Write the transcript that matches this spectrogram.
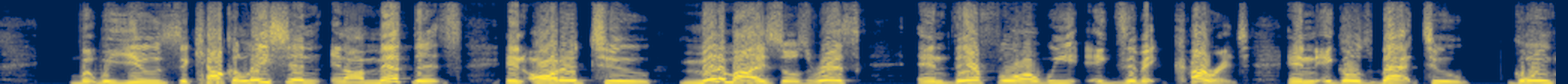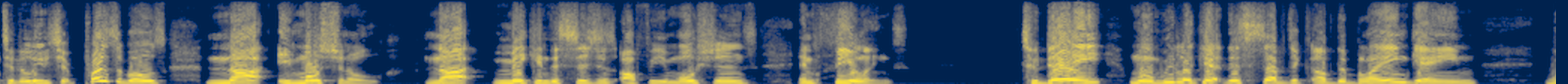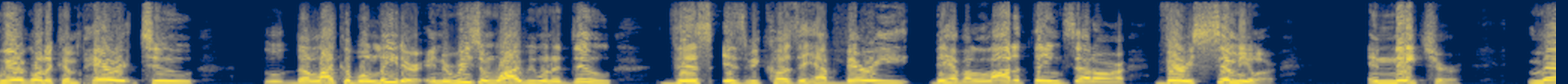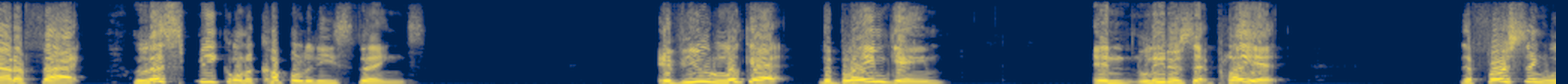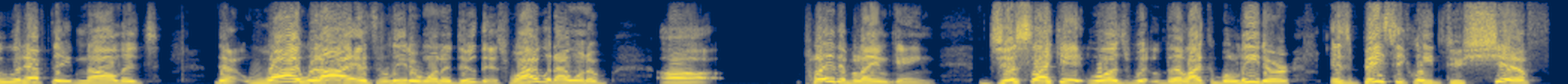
but we use the calculation in our methods in order to minimize those risks and therefore we exhibit courage. And it goes back to going to the leadership principles not emotional not making decisions off of emotions and feelings. Today when we look at this subject of the blame game we're going to compare it to the likable leader. And the reason why we want to do this is because they have very they have a lot of things that are very similar in nature. Matter of fact, let's speak on a couple of these things. If you look at the blame game and leaders that play it, the first thing we would have to acknowledge that why would I, as a leader, want to do this? Why would I want to uh, play the blame game? Just like it was with the likable leader, is basically to shift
